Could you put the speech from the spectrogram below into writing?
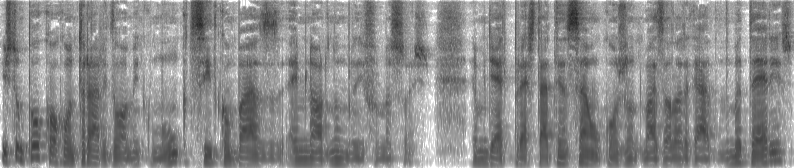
isto um pouco ao contrário do homem comum, que decide com base em menor número de informações. A mulher presta atenção a um conjunto mais alargado de matérias,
